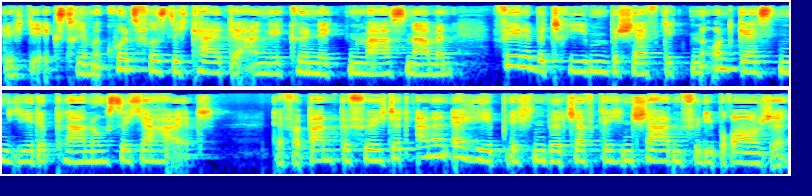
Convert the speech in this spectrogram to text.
Durch die extreme Kurzfristigkeit der angekündigten Maßnahmen fehle Betrieben, Beschäftigten und Gästen jede Planungssicherheit. Der Verband befürchtet einen erheblichen wirtschaftlichen Schaden für die Branche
